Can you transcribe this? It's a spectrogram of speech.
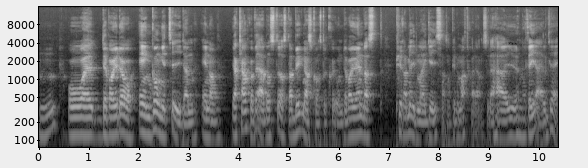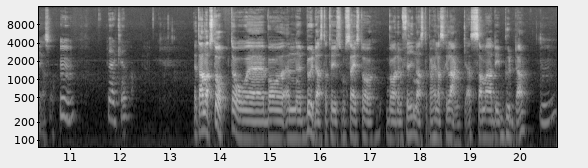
Mm. Och eh, det var ju då en gång i tiden en av, ja kanske världens största byggnadskonstruktion. Det var ju endast pyramiderna i Giza som kunde matcha den. Så det här är ju en rejäl grej alltså. Mm, verkligen. Ett annat stopp då eh, var en buddha-staty som sägs då vara den finaste på hela Sri Lanka. Samadhi Buddha. Mm.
